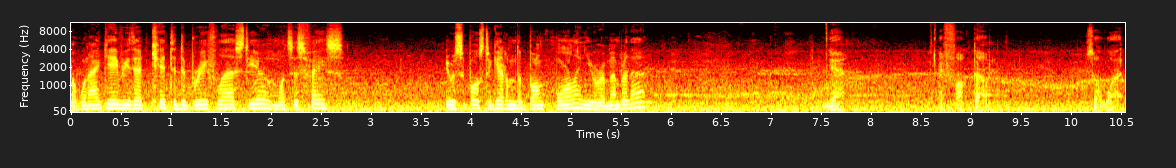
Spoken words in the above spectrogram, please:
But when I gave you that kid to debrief last year, and what's his face? You were supposed to get him to bunk Moreland, you remember that? Yeah. I fucked up. So what?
